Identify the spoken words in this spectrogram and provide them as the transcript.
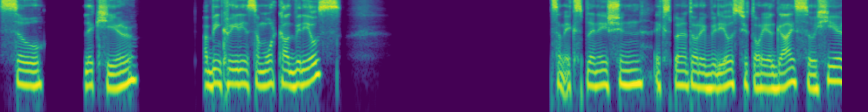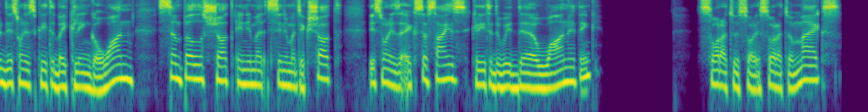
So look here. I've been creating some workout videos some explanation, explanatory videos, tutorial guys. So here, this one is created by Kling O1. Simple shot, cinematic shot. This one is an exercise created with the one, I think. Sora 2, sorry, Sora 2 Max.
